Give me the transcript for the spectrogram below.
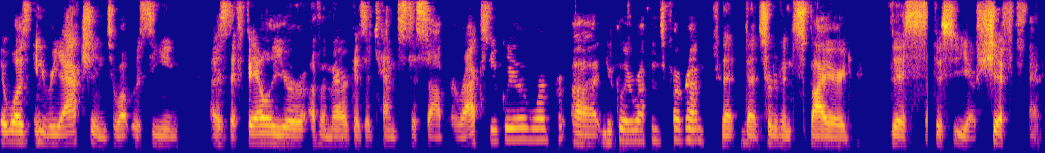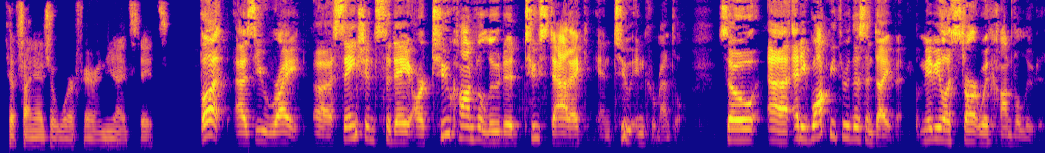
it was in reaction to what was seen as the failure of America's attempts to stop Iraq's nuclear war, uh, nuclear weapons program that, that sort of inspired this this you know, shift to financial warfare in the United States. But as you write, uh, sanctions today are too convoluted, too static, and too incremental. So, uh, Eddie, walk me through this indictment. Maybe let's start with convoluted.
